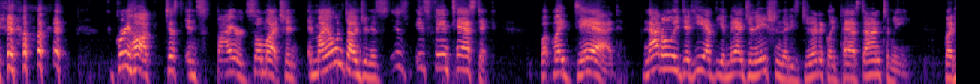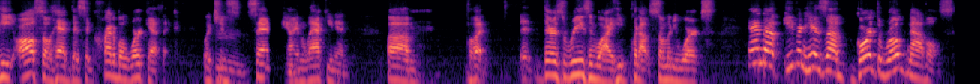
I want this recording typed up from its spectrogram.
Greyhawk just inspired so much, and, and my own dungeon is, is is fantastic. But my dad, not only did he have the imagination that he's genetically passed on to me, but he also had this incredible work ethic which mm. is sadly I am lacking in. Um, but it, there's a reason why he put out so many works, and uh, even his uh, Gord the Rogue novels.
